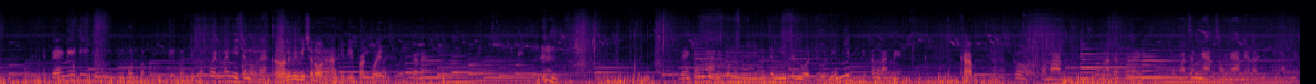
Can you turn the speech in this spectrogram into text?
ๆแต่แปลงนี้ที่เป็นบนกับที่ปกติกับกล้วยไม่มีโฉนดนะ อ๋อ นี่ไม่มีโฉนดนะฮะที่ติดปากกล้วยจรินะงๆก็สวยเหมือนกันแหละ ลงข้างหน้านี่ก็ไม่มี มันจะมีโฉนดอยู่นิดๆอยู่ข้างหลังเนี่ยครับ อ่าก็ประมาณประมาณสักเท่าไหร่ประมาณสักงานสองงานเนี่ยแหละอยู่ข้างหลังเนี่ย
